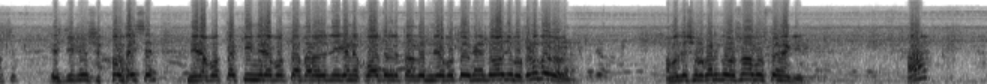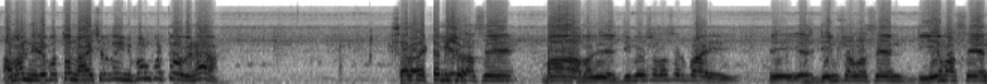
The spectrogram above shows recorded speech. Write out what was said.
আচ্ছা এসডিপিও সব আইসেন নিরাপত্তা কি নিরাপত্তা? তারা যদি এখানে কয় তাহলে তাদের নিরাপত্তা এখানে দেওয়া যাবে? কেন দেওয়া যাবে না? আমাদের সরকার কি অসহায় অবস্থা নাকি? হ্যাঁ? আমার নিরাপত্তা নাই সেটা তো ইনফর্ম করতে হবে না। স্যার আরেকটা বিষয় বিষয় আছে বা আমাদের এসডিপিও সব আছেন বা এসডিএম সাহেব আছেন ডিএম আছেন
